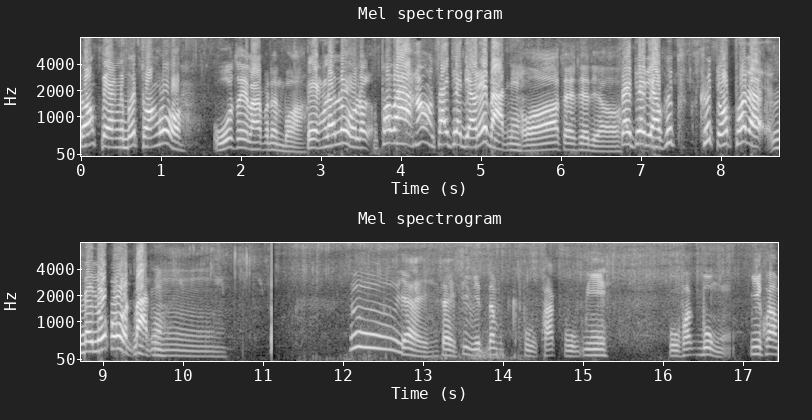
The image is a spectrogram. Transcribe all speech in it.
สองแปลงนี่เบิดสองโลโอ้ใส่หลายปานนั้นบ่แปลงละโลละเพราะว่าเฮาใส่เทื่อเดียวได้บาทนี่อ๋อใส่เสียเดียวใส่เทื่อเดียวคือคือจบเพราะละได้ลกโลดบาทอืนี่มอู้ใหญ่ใส่ชีวิตน้ำปลูกผักปลูกมีปลูกผักบุ้งมีความ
